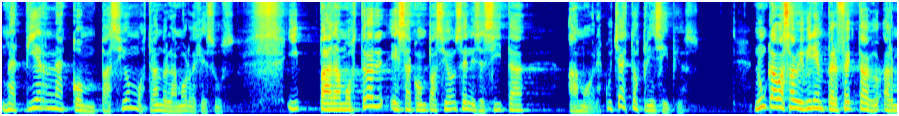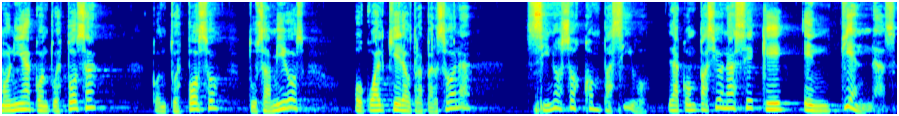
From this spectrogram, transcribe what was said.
una tierna compasión mostrando el amor de Jesús. Y para mostrar esa compasión se necesita amor. Escucha estos principios. Nunca vas a vivir en perfecta armonía con tu esposa, con tu esposo, tus amigos o cualquier otra persona si no sos compasivo la compasión hace que entiendas,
